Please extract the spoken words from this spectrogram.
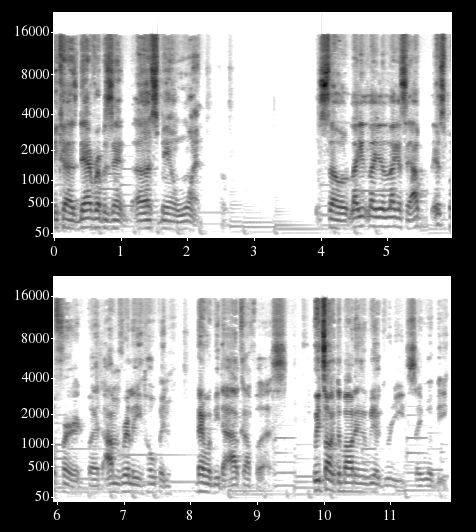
because that represent us being one. So, like, like, like I said, I, it's preferred, but I'm really hoping that would be the outcome for us. We talked about it and we agreed, so it would be.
